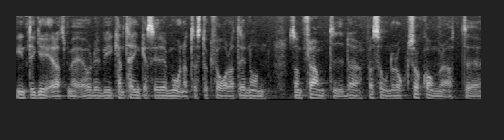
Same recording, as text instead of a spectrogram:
integrerat med och det vi kan tänka sig i den mån att det står kvar att det är någon som framtida personer också kommer att eh,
